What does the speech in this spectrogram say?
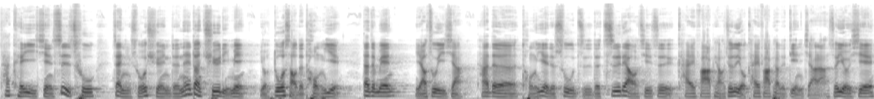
它可以显示出在你所选的那段区域里面有多少的同业。但这边也要注意一下，它的同业的数值的资料其实是开发票，就是有开发票的店家啦。所以有一些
